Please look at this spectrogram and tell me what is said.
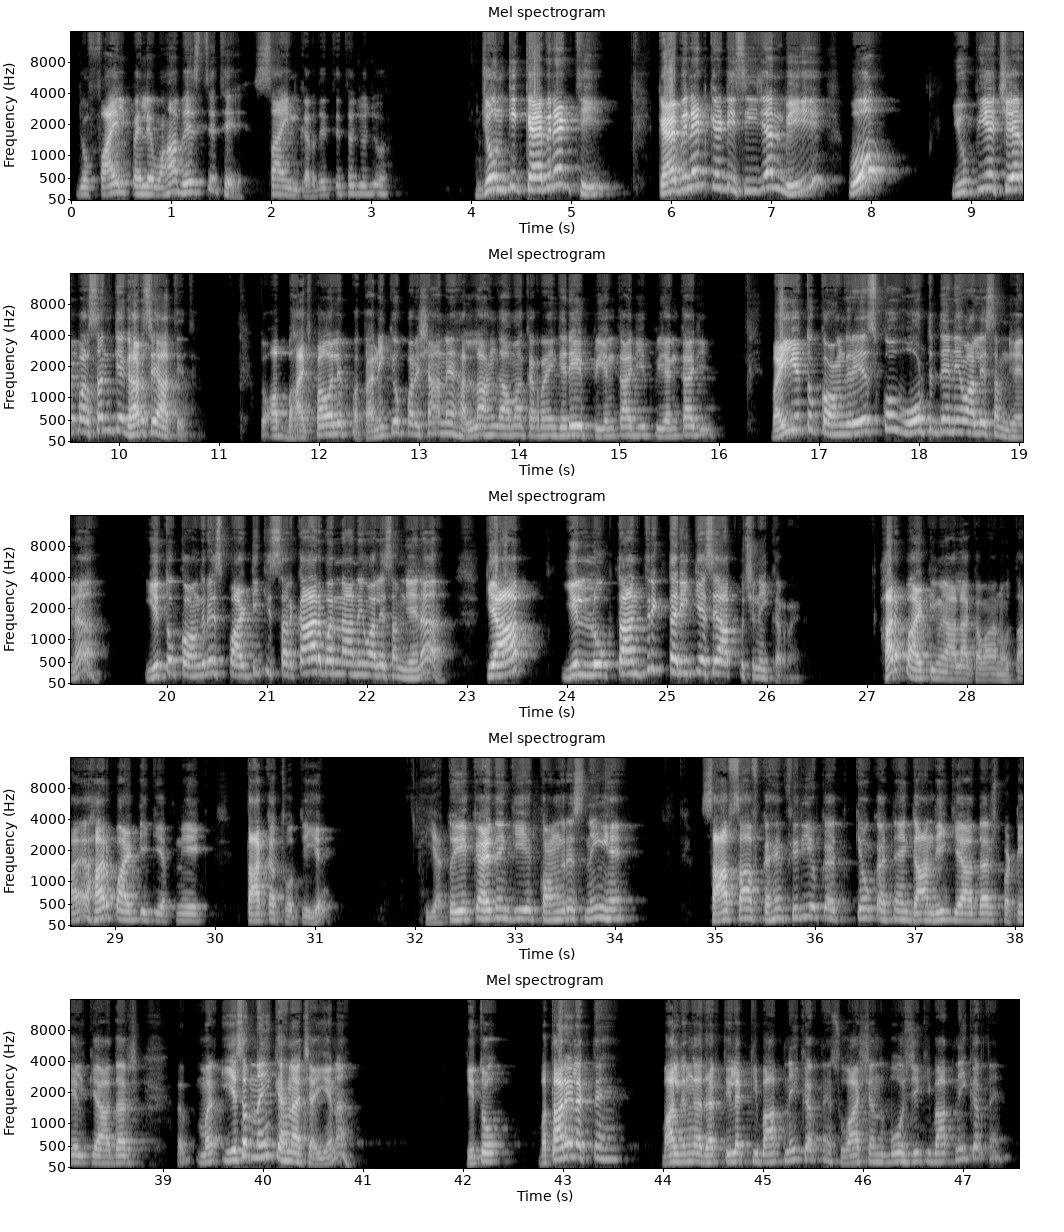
जो फ़ाइल पहले वहाँ भेजते थे, साइन कर देते थे जो जो जो उनकी कैबिनेट थी। कैबिनेट के डिसीज़न भी वो यूपीए चेयरपर्सन के घर से आते थे। तो अब भाजपा वाले पता नहीं क्यों परेशान है, हल्ला हंगामा कर रहे हैं कि रे प्रियंका जी प्रियंका जी। भाई, ये तो कांग्रेस को वोट देने वाले समझे ना। ये तो कांग्रेस पार्टी की सरकार बनाने वाले समझे ना कि आप ये लोकतांत्रिक तरीके से आप कुछ नहीं कर रहे हैं। हर पार्टी में आला कमान होता है, हर पार्टी की अपनी एक ताकत होती है। या तो ये कह दें कि ये कांग्रेस नहीं है साफ़ साफ़ कहें फिर ये कह, क्यों कहते हैं गांधी के आदर्श पटेल के आदर्श ये सब नहीं कहना चाहिए ना। ये तो बताने लगते हैं बाल गंगाधर तिलक की बात नहीं करते हैं सुभाष चंद्र बोस जी की बात नहीं करते हैं।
